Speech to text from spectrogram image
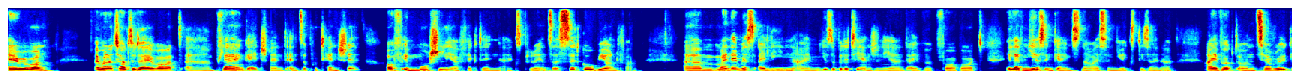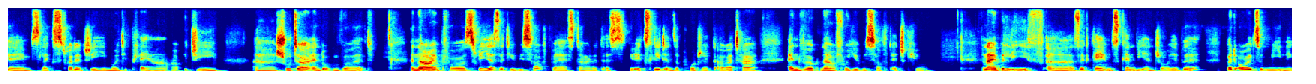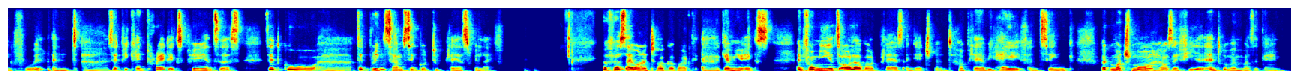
Hey everyone. I want to talk today about um, player engagement and the potential of emotionally affecting experiences that go beyond fun. Um, my name is Eileen. I'm usability engineer and I work for about 11 years in games now as a UX designer. I worked on several games like strategy, multiplayer, RPG, uh, shooter, and open world. And now I'm for three years at Ubisoft, where I started as UX lead in the project Avatar and work now for Ubisoft HQ. And I believe uh, that games can be enjoyable, but also meaningful, and uh, that we can create experiences that go uh, that bring something good to players' real life. But first, I want to talk about uh, game UX. And for me, it's all about players' engagement, how players behave and think, but much more how they feel and remember the game.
